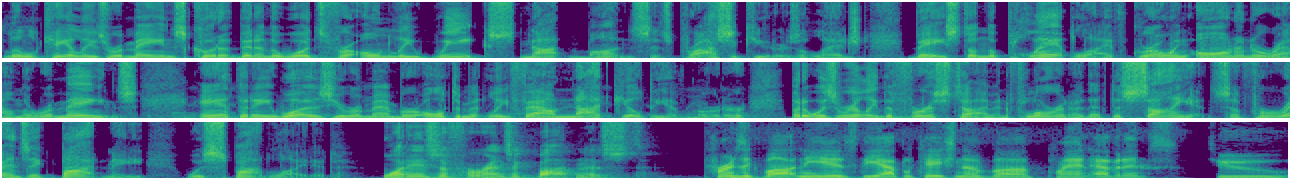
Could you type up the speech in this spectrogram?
little Kaylee's remains could have been in the woods for only weeks, not months, as prosecutors alleged, based on the plant life growing on and around the remains. Anthony was, you remember, ultimately found not guilty of murder, but it was really the first time in Florida that the science of forensic botany was spotlighted. What is a forensic botanist? Forensic botany is the application of uh, plant evidence to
